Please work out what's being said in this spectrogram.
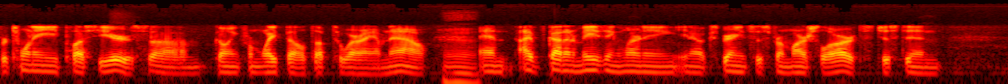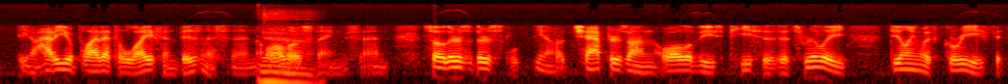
for 20 plus years, um, going from white belt up to where I am now. Yeah. And I've got an amazing learning, you know, experiences from martial arts, just in, you know, how do you apply that to life and business and all those things. And so there's, there's, you know, chapters on all of these pieces. It's really dealing with grief. It's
